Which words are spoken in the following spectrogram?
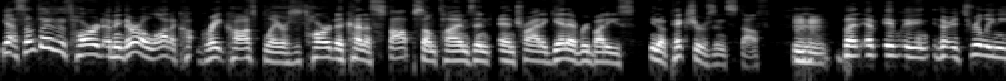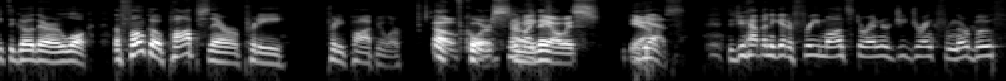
Yeah, sometimes it's hard. I mean, there are a lot of co- great cosplayers. It's hard to kind of stop sometimes and and try to get everybody's, you know, pictures and stuff. hmm But it, it, it- it's really neat to go there and look. The Funko Pops there are pretty pretty popular. Oh, of course. They're I mean, like- they always. Yeah. Yes. Did you happen to get a free Monster Energy drink from their booth?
